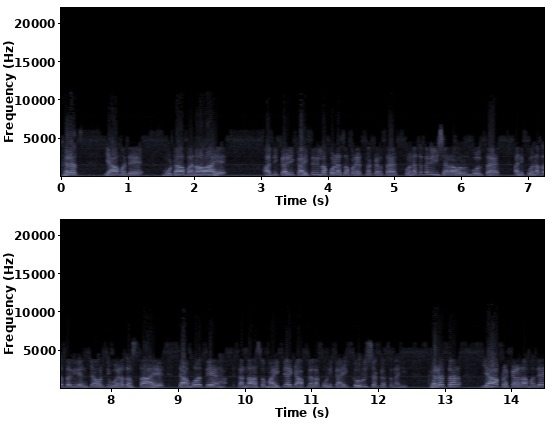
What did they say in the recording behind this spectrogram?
खरंच यामध्ये मोठा बनाव आहे. अधिकारी काहीतरी लपवण्याचा प्रयत्न करतायत कोणाच्या तरी इशारावरून बोलतायत आणि कोणाचा तरी यांच्यावरती वरदहस्ता आहे त्यामुळे ते त्यांना असं माहिती आहे की आपल्याला कोणी काही करू शकत नाही. खरं तर या प्रकरणामध्ये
